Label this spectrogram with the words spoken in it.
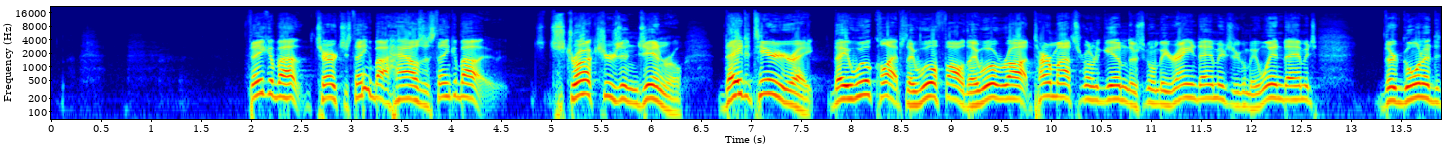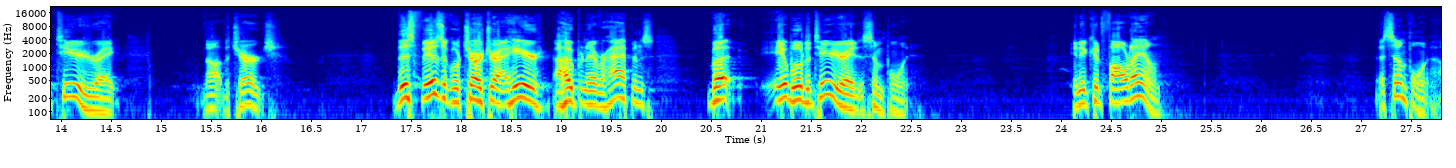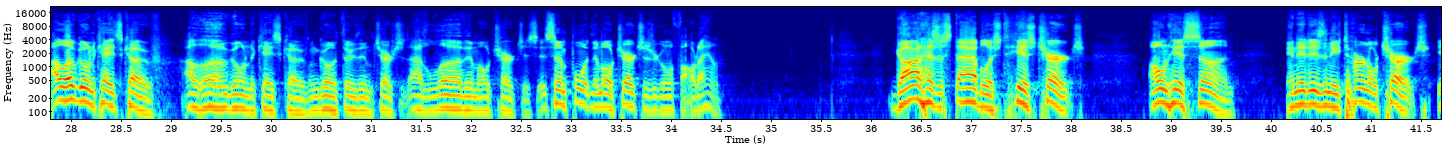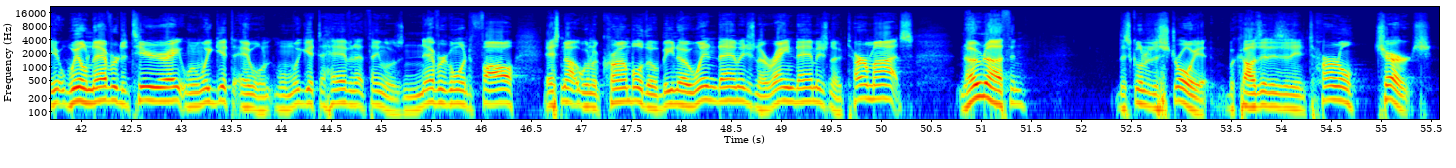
Think about churches. Think about houses. Think about structures in general. They deteriorate. They will collapse. They will fall. They will rot. Termites are going to get them. There's going to be rain damage. There's going to be wind damage. They're going to deteriorate. Not the church. This physical church right here, I hope it never happens, but it will deteriorate at some point. And it could fall down at some point. I love going to Cades Cove. I love going to Cades Cove and going through them churches. I love them old churches. At some point, them old churches are going to fall down. God has established His church on His Son, and it is an eternal church. It will never deteriorate. When we get to eh, will, when we get to heaven, that thing was never going to fall. It's not going to crumble. There will be no wind damage, no rain damage, no termites, no nothing that's going to destroy it because it is an eternal church.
